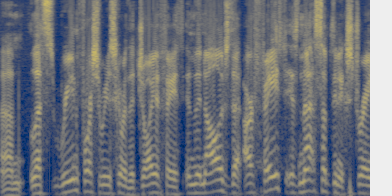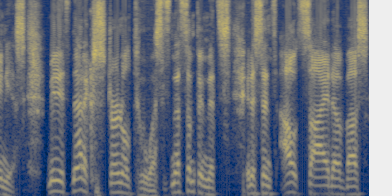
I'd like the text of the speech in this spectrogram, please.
um, let's reinforce and rediscover the joy of faith in the knowledge that our faith is not something extraneous. I mean, it's not external to us. It's not something that's in a sense outside of us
